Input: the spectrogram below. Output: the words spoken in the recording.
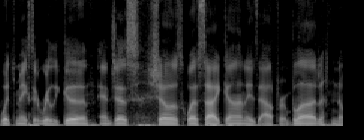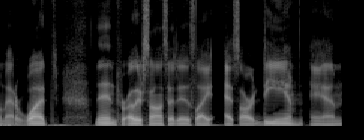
which makes it really good and just shows Westside Gunn is out for blood no matter what. Then for other songs such as like SRD and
